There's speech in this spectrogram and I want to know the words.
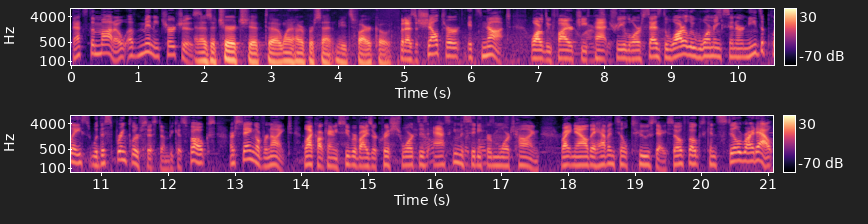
That's the motto of many churches. And as a church, it uh, 100% meets fire code. But as a shelter, it's not. Waterloo Fire Chief Pat Treloar says the Waterloo Warming Center needs a place with a sprinkler system because folks are staying overnight. Blackhawk County Supervisor Chris Schwartz is asking the city for more time. Right now, they have until Tuesday, so folks can still ride out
